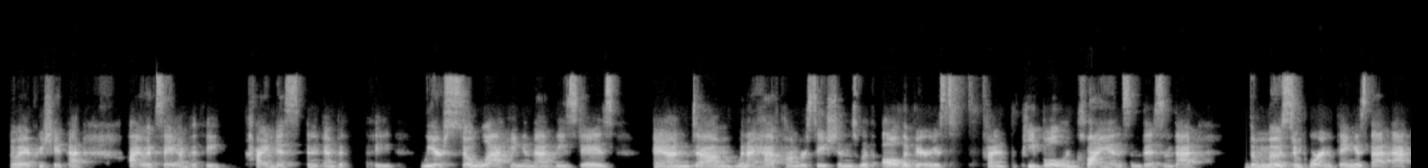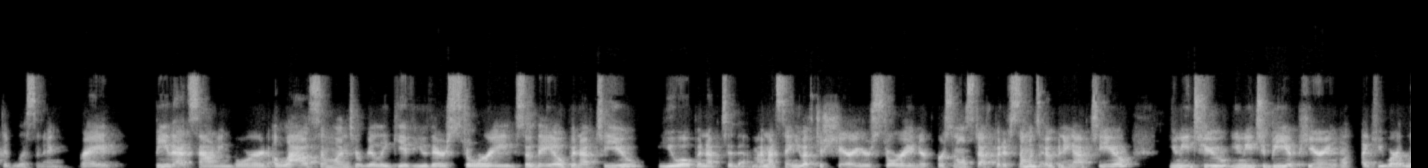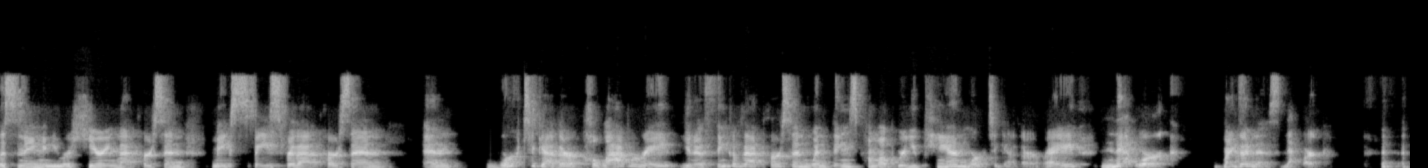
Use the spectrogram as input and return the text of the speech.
Oh, I appreciate that. I would say empathy, kindness, and empathy. We are so lacking in that these days. And um, when I have conversations with all the various kinds of people and clients and this and that, the most important thing is that active listening, right? Be that sounding board, allow someone to really give you their story. So they open up to you, you open up to them. I'm not saying you have to share your story and your personal stuff, but if someone's opening up to you, you need to you need to be appearing like you are listening and you are hearing that person, make space for that person and work together, collaborate, you know, think of that person when things come up where you can work together, right? Network. My goodness, network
